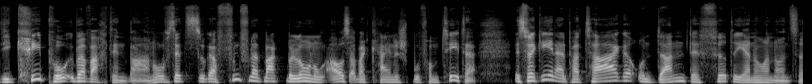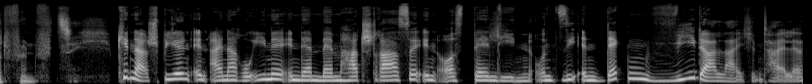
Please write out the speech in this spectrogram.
Die Kripo überwacht den Bahnhof, setzt sogar 500 Mark Belohnung aus, aber keine Spur vom Täter. Es vergehen ein paar Tage und dann der 4. Januar 1950. Kinder spielen in einer Ruine in der Memhardstraße in Ostberlin und sie entdecken wieder Leichenteile.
